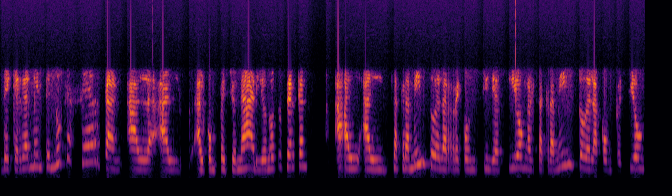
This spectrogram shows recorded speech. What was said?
de que realmente no se acercan al, al, al confesionario, no se acercan al, al sacramento de la reconciliación, al sacramento de la confesión.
